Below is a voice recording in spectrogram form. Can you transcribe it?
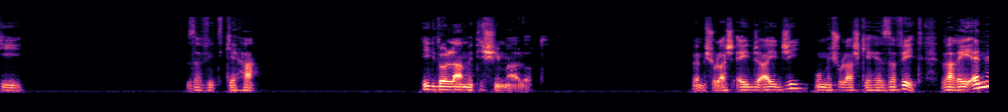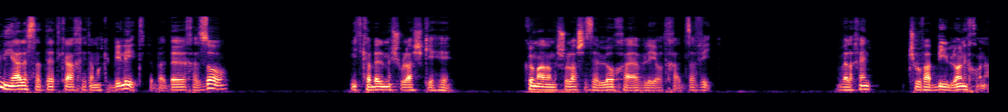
היא זווית כהה. היא גדולה מ-90 מעלות. ומשולש HIG הוא משולש כהה זווית, והרי אין מניעה לסרטט כך את המקבילית, ובדרך הזו מתקבל משולש כהה. כלומר המשולש הזה לא חייב להיות חד זווית. ולכן תשובה B לא נכונה.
